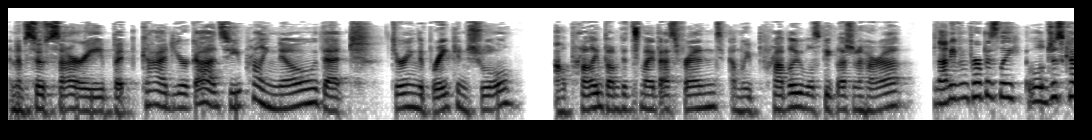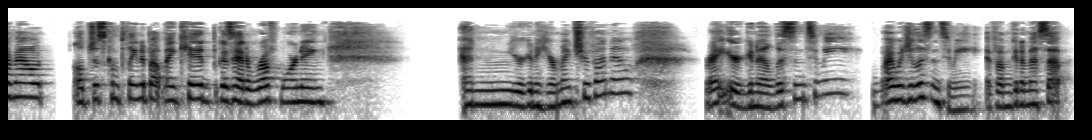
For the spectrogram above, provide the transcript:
and I'm so sorry, but God, you're God. So you probably know that during the break in shul, I'll probably bump into my best friend and we probably will speak Lashon Hara. Not even purposely. It will just come out. I'll just complain about my kid because I had a rough morning. And you're going to hear my tshuva now, right? You're going to listen to me. Why would you listen to me if I'm going to mess up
